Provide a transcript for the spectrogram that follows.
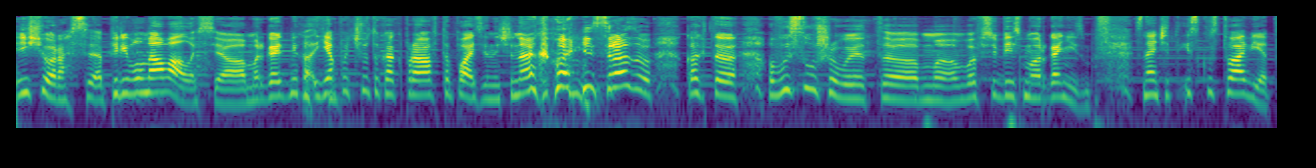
Еще раз, э, переволновалась э, Маргарита Михайловна. Я почему-то как про автопати начинаю говорить, сразу как-то высушивает во всю весь мой организм. Значит, искусствовед,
